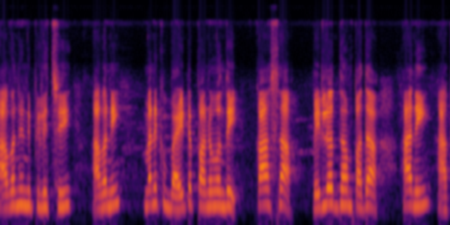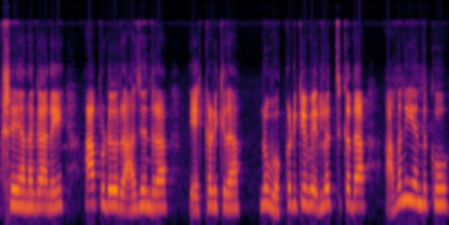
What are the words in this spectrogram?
అవనిని పిలిచి అవని మనకు బయట పని ఉంది. కాస్త వెళ్ళొద్దాం పద అని అక్షయ్ అనగానే అప్పుడు రాజేంద్ర ఎక్కడికి రా? నువ్వు ఒక్కడికి వెళ్ళొచ్చు కదా? అవని ఎందుకు?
